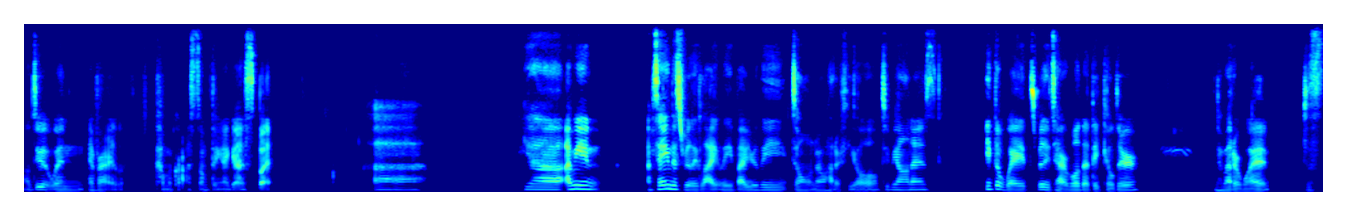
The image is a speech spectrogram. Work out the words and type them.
I'll do it whenever I come across something, I guess. But uh yeah, I mean, I'm saying this really lightly, but I really don't know how to feel, to be honest. Either way, it's really terrible that they killed her. No matter what. Just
